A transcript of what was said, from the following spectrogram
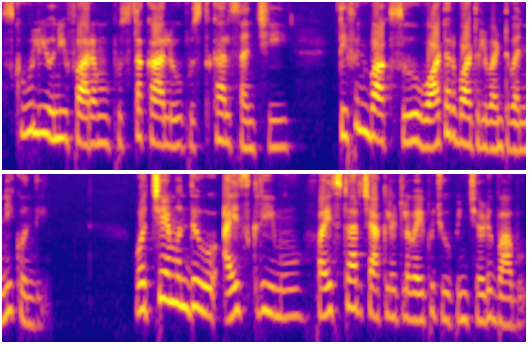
స్కూల్ యూనిఫారం పుస్తకాలు పుస్తకాల సంచి టిఫిన్ బాక్సు వాటర్ బాటిల్ వంటివన్నీ కొంది. వచ్చే ముందు ఐస్ క్రీము ఫైవ్ స్టార్ చాక్లెట్ల వైపు చూపించాడు బాబు.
